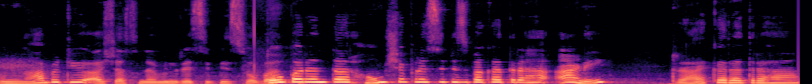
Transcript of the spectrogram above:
पुन्हा भेटूया अशाच नवीन रेसिपीसोबत तोपर्यंत होम शेफ रेसिपीज बघत राहा आणि ट्राय करत राहा.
